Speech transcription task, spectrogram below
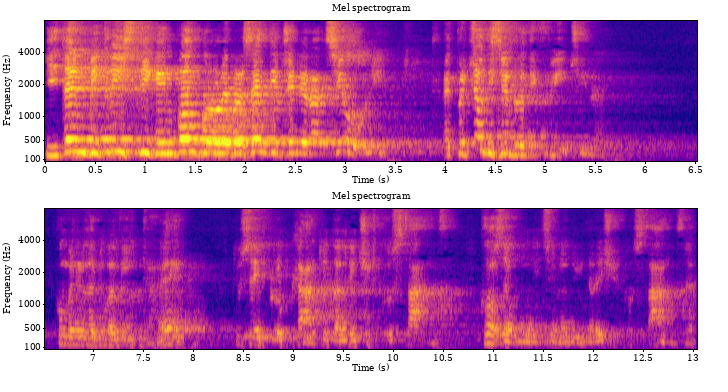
i tempi tristi che impongono le presenti generazioni e perciò ti sembra difficile, come nella tua vita, eh? Sei bloccato dalle circostanze Cosa condiziona la vita? Le circostanze.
